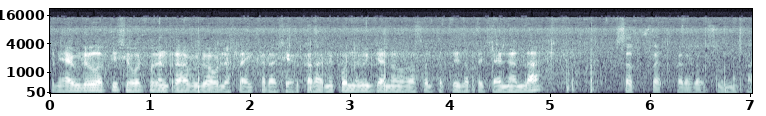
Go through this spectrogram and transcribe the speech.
पण या व्हिडिओवरती शेवटपर्यंत हा व्हिडिओ आवडल्यास लाईक करा शेअर करा. आणि कोण नवीन चॅनलवर असेल तर प्लीज आपल्या चॅनलला सबस्क्राईब करायला विसरू नका.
